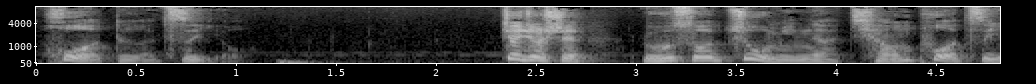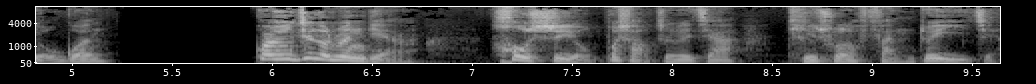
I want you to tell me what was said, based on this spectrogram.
获得自由，这就是卢梭著名的强迫自由观。关于这个论点啊，后世有不少哲学家提出了反对意见。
